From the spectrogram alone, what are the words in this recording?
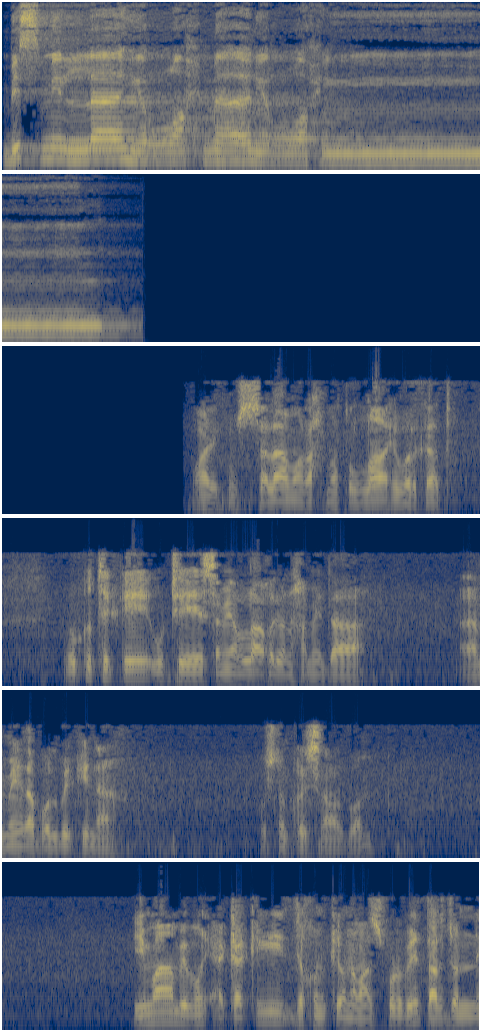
بسم الله الرحمن الرحيم ওয়ালাইকুম আসসালাম রহমতুল্লাহ বরকাত রুকু থেকে উঠে সামি আল্লাহ হামিদা আহ, মেয়েরা বলবে কি না প্রশ্ন করেছেন আমার বোন ইমাম এবং একাকী যখন কেউ নামাজ পড়বে, তার জন্য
